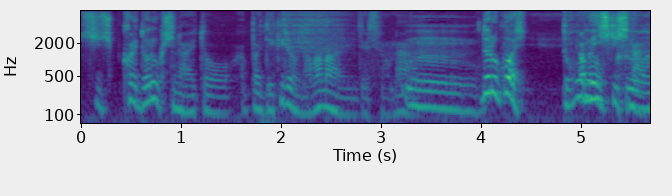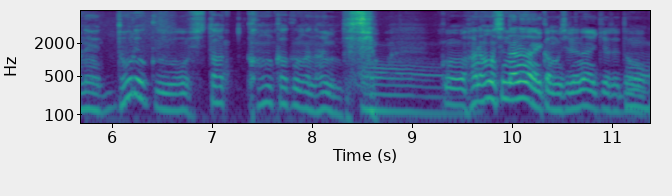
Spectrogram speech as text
しっかり努力しないとやっぱりできるようにならないですよね。うん努力は努力はね努力をした感覚がないんですよ。こう鼻持ちならないかもしれないけれど、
